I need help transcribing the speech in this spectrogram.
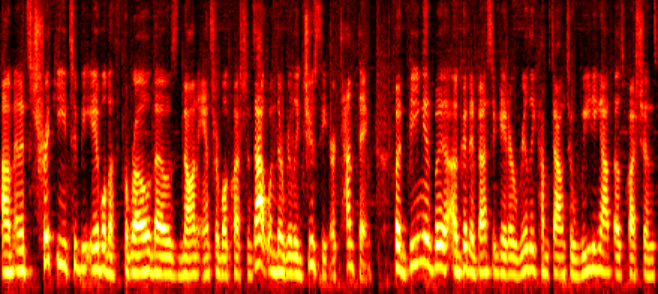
Um, and it's tricky to be able to throw those non-answerable questions out when they're really juicy or tempting. But being a, a good investigator really comes down to weeding out those questions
